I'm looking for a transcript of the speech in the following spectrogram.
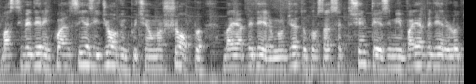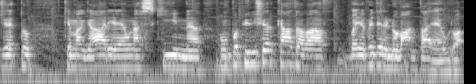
Basti vedere in qualsiasi gioco in cui c'è uno shop, vai a vedere un oggetto che costa 7 centesimi, vai a vedere l'oggetto che magari è una skin un po' più ricercata, va, vai a vedere 90 euro.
